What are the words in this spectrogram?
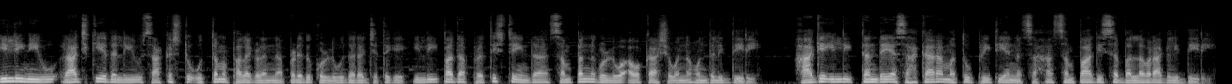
ಇಲ್ಲಿ ನೀವು ರಾಜಕೀಯದಲ್ಲಿಯೂ ಸಾಕಷ್ಟು ಉತ್ತಮ ಫಲಗಳನ್ನು ಪಡೆದುಕೊಳ್ಳುವುದರ ಜೊತೆಗೆ ಇಲ್ಲಿ ಪದ ಪ್ರತಿಷ್ಠೆಯಿಂದ ಸಂಪನ್ನಗೊಳ್ಳುವ ಅವಕಾಶವನ್ನು ಹೊಂದಲಿದ್ದೀರಿ. ಹಾಗೆ ಇಲ್ಲಿ ತಂದೆಯ ಸಹಕಾರ ಮತ್ತು ಪ್ರೀತಿಯನ್ನು ಸಹ ಸಂಪಾದಿಸಬಲ್ಲವರಾಗಲಿದ್ದೀರಿ.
